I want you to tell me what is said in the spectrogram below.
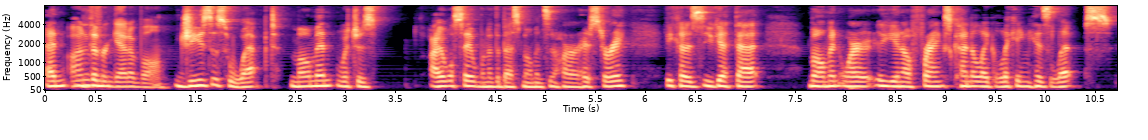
And unforgettable. Jesus wept moment, which is, I will say, one of the best moments in horror history because you get that moment where, you know, Frank's kind of like licking his lips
